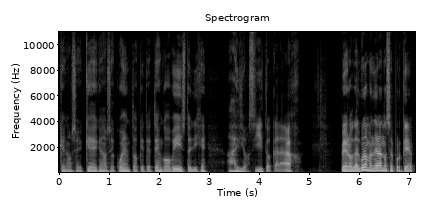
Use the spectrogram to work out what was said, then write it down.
que no sé qué, que no sé cuento, que te tengo visto. Y dije, ay, Diosito, carajo. Pero de alguna manera, no sé por qué,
